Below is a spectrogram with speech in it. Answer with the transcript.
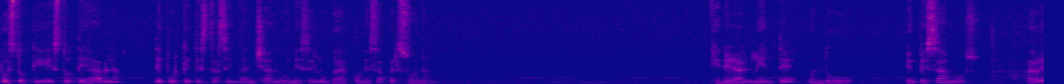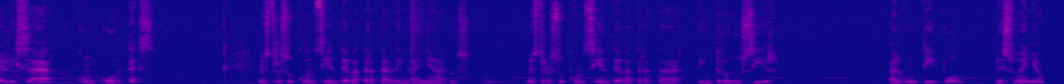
Puesto que esto te habla de por qué te estás enganchando en ese lugar con esa persona. Generalmente cuando empezamos a realizar con cortes. Nuestro subconsciente va a tratar de engañarnos. Nuestro subconsciente va a tratar de introducir algún tipo de sueño.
